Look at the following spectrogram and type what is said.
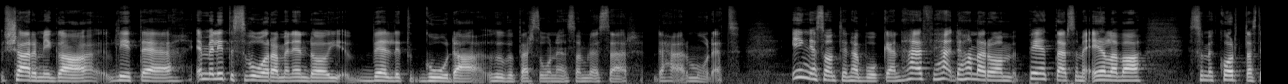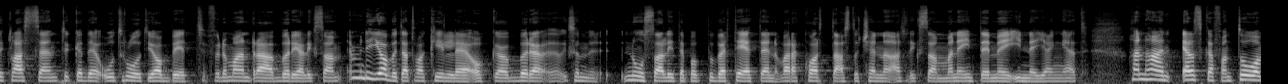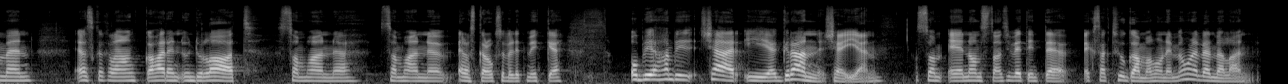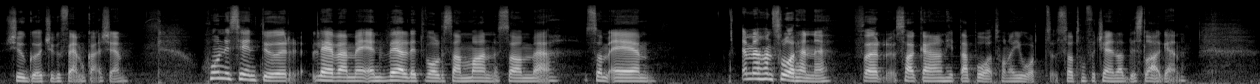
charmiga, lite, ja, men lite svåra men ändå väldigt goda huvudpersonen som löser det här mordet. Inget sånt i den här boken. Här, det handlar om Peter som är 11, som är kortast i klassen, tycker det är otroligt jobbigt, för de andra börjar liksom, ja men det är jobbigt att vara kille och eh, börja eh, liksom nosa lite på puberteten, vara kortast och känna att liksom man är inte med inne i gänget. Han har en, älskar Fantomen, älskar Kalle Anka, har en undulat som han, eh, som han älskar också väldigt mycket. Och blir, han blir kär i granntjejen, som är någonstans, jag vet inte exakt hur gammal hon är, men hon är väl mellan 20 och 25 kanske. Hon i sin tur lever med en väldigt våldsam man som, eh, som är... Ja, men han slår henne för saker han hittar på att hon har gjort, så att hon förtjänar att bli slagen.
